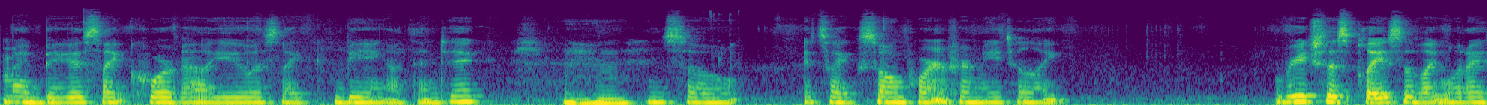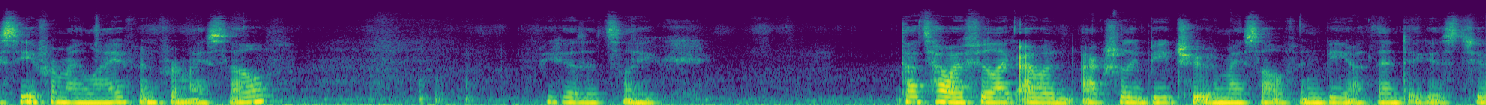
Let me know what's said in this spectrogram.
my biggest like core value is like being authentic Mm-hmm. and so it's like so important for me to like reach this place of like what I see for my life and for myself because it's like that's how I feel like I would actually be true to myself and be authentic is to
